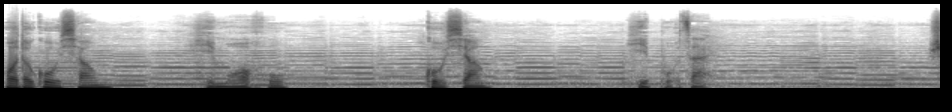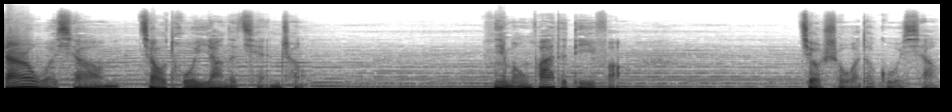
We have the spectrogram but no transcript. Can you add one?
我的故乡已模糊，故乡已不在。然而，我像教徒一样的虔诚。你萌发的地方，就是我的故乡。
